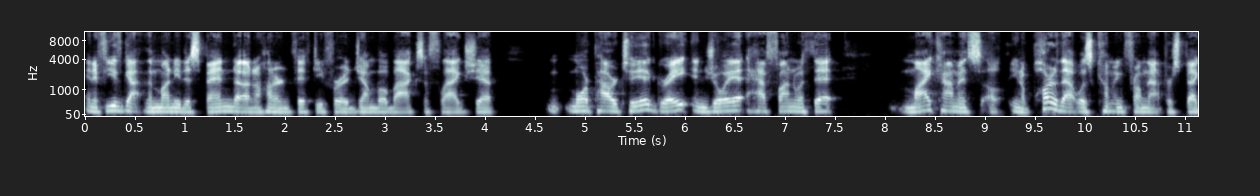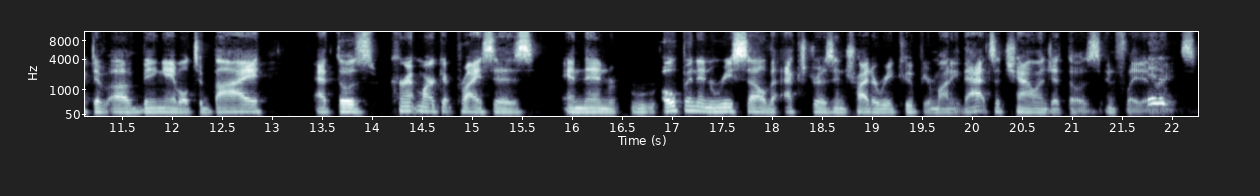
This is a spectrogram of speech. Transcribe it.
And if you've got the money to spend on 150 for a jumbo box of flagship, more power to you. Great, enjoy it, have fun with it. My comments, uh, you know, part of that was coming from that perspective of being able to buy at those current market prices and then open and resell the extras and try to recoup your money. That's a challenge at those inflated it, rates.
